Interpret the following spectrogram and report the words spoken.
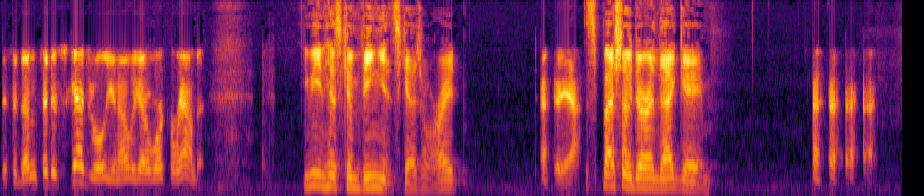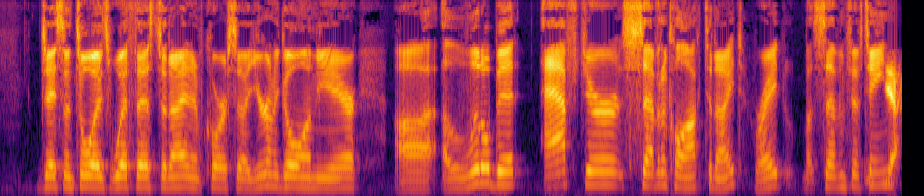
if it doesn't fit his schedule, you know, we got to work around it. You mean his convenient schedule, right? yeah. Especially during that game. Jason Toy's with us tonight, and of course, uh, you're going to go on the air uh, a little bit after seven o'clock tonight, right? About seven fifteen. Yeah,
